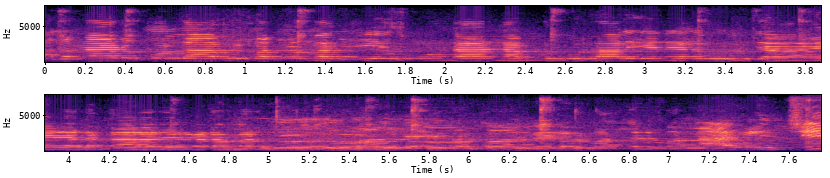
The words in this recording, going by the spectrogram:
అలనాడు కొల్లాపి పట్నం భక్తి చేసుకుంటా అన్నప్పుడు గుర్రాలు ఏ నెల ఏడేళ్ళ కాలాలు ఎరగడం మరి పత్తని మళ్ళీ ఆకులు ఇచ్చి.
